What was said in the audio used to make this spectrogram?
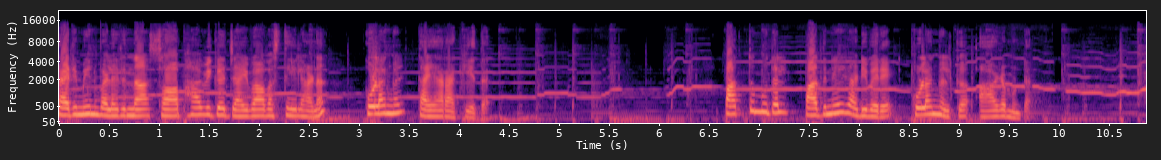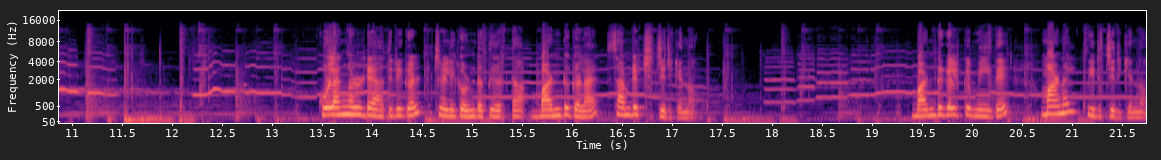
കരിമീൻ വളരുന്ന സ്വാഭാവിക ജൈവാവസ്ഥയിലാണ് കുളങ്ങൾ തയ്യാറാക്കിയത്. പത്ത് മുതൽ പതിനേഴ് അടി വരെ കുളങ്ങൾക്ക് ആഴമുണ്ട്. കുളങ്ങളുടെ അതിരുകൾ ചെളികൊണ്ട് തീർത്ത ബണ്ടുകളാൽ സംരക്ഷിച്ചിരിക്കുന്നു. ബണ്ടുകൾക്ക് മീതെ മണൽ പിരിച്ചിരിക്കുന്നു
